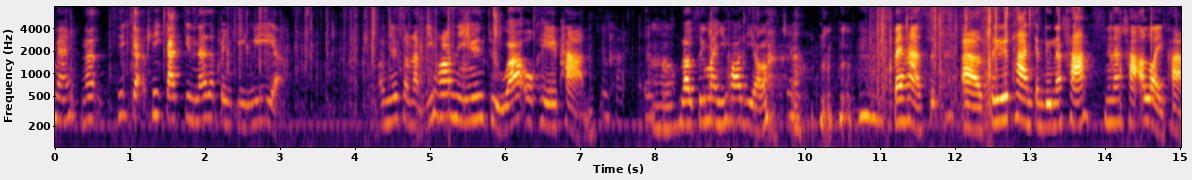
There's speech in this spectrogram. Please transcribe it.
ไหมน่าที่กะที่กัดกินน่าจะเป็นกีวีอะอันนี้สำหรับยี่ห้อนี้ถือว่าโอเคผ่าน นะคะใช่อือค่ะฮึเราซื้อมายี่ห้อเดียว ใช่ ไปหาซื้ออ่าซื้อทานกันดูนะคะ นี่นะคะ อร่อยค่ะ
